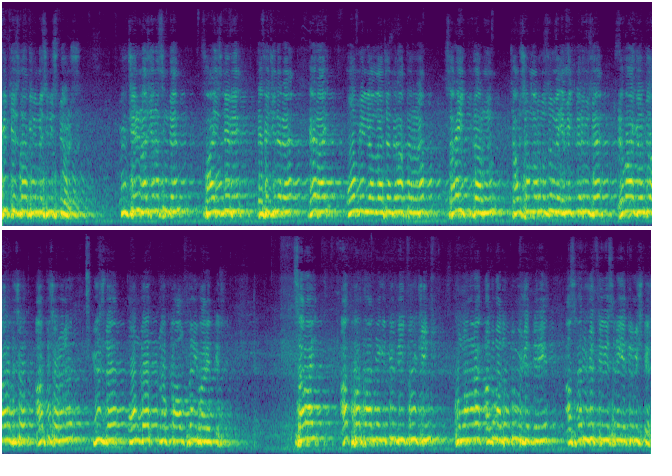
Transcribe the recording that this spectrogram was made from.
bir kez daha bilinmesini istiyoruz. Ülkenin hazinesinden faizleri tefecilere her ay 10 milyarlarca lira aktararak saray iktidarının çalışanlarımızın ve emeklerimize reva gördüğü artış, artış oranı yüzde 14.6'dan ibarettir. Saray AK Parti haline getirdiği TÜİK'in kullanarak adım adım tüm ücretleri asgari ücret seviyesine getirmiştir.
